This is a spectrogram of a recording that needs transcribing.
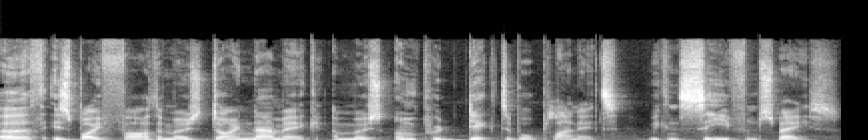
Earth is by far the most dynamic and most unpredictable planet we can see from space.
